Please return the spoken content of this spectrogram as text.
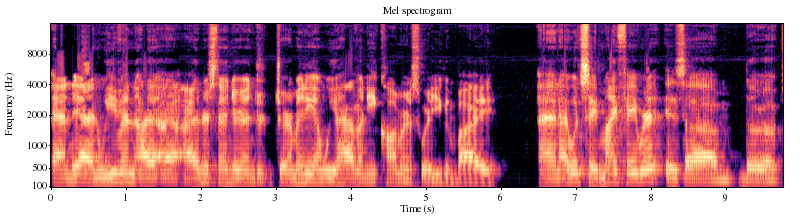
and yeah, and we even, I, I understand you're in Germany and we have an e commerce where you can buy and I would say my favorite is um, the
